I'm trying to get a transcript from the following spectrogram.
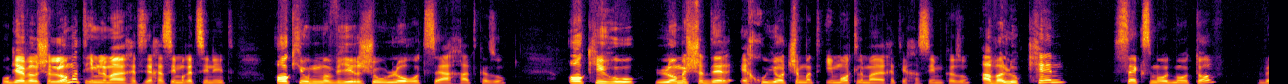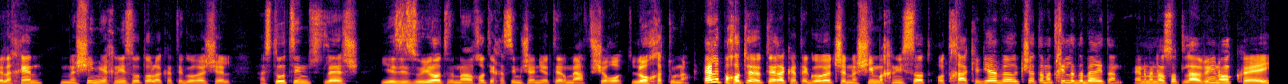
הוא גבר שלא מתאים למערכת יחסים רצינית, או כי הוא מבהיר שהוא לא רוצה אחת כזו, או כי הוא לא משדר איכויות שמתאימות למערכת יחסים כזו, אבל הוא כן סקס מאוד מאוד טוב, ולכן נשים יכניסו אותו לקטגוריה של הסטוצים סלאש יזיזויות ומערכות יחסים שהן יותר מאפשרות, לא חתונה. אלה פחות או יותר הקטגוריות שנשים מכניסות אותך כגבר כשאתה מתחיל לדבר איתן. הן מנסות להבין, אוקיי,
